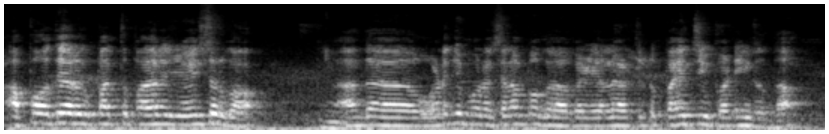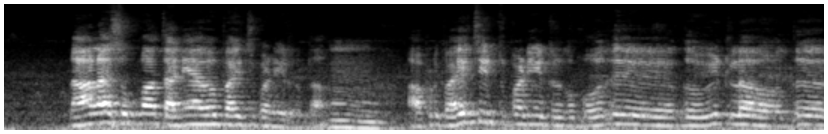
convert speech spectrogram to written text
அப்போ வந்து எனக்கு பத்து பதினஞ்சு வயசு இருக்கும். அந்த உடைஞ்சு போன சிலம்ப க- கழியெல்லாம் எடுத்துட்டு பயிற்சி பண்ணிட்டு இருந்தான். நானே சும்மா தனியாகவே பயிற்சி பண்ணிட்டு இருந்தேன். அப்படி பயிற்சி பண்ணிட்டு இருக்கும்போது எங்கள் வீட்டில் வந்து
